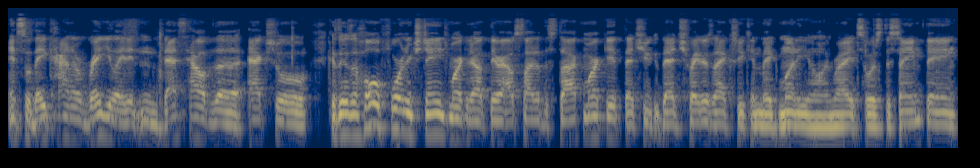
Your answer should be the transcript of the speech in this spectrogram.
And so they kind of regulate it, and that's how the actual because there's a whole foreign exchange market out there outside of the stock market that you that traders actually can make money on, right? So it's the same thing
